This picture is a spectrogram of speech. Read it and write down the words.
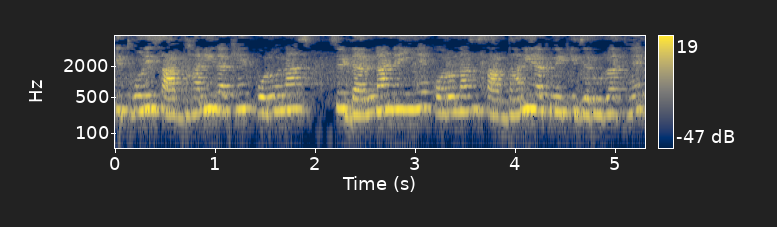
कि थोड़ी सावधानी रखें। कोरोना से डरना नहीं है। कोरोना से सावधानी रखने की ज़रूरत है।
